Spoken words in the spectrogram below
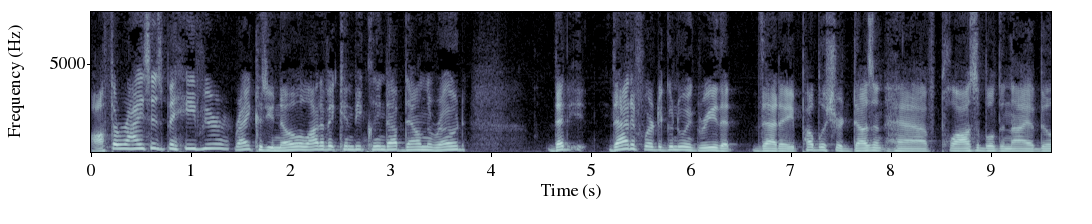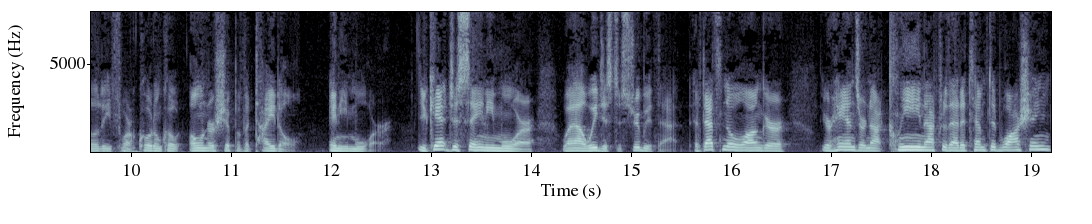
authorizes behavior, right? Because you know a lot of it can be cleaned up down the road that that if we're going to agree that that a publisher doesn't have plausible deniability for quote unquote ownership of a title anymore, You can't just say anymore, well, we just distribute that. If that's no longer, your hands are not clean after that attempted washing,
